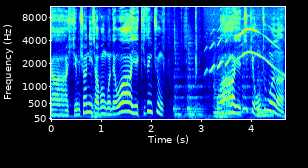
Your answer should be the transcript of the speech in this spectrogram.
야 지금 션이 잡은 건데 와 얘 기생충, 와 얘 집게 엄청 많아.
